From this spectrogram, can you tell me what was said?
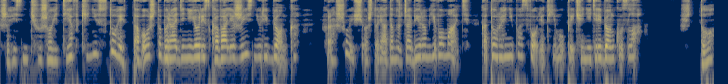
Жизнь чужой девки не стоит того, чтобы ради нее рисковали жизнью ребенка. Хорошо еще, что рядом с Джабиром его мать, которая не позволит ему причинить ребенку зла. Что?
